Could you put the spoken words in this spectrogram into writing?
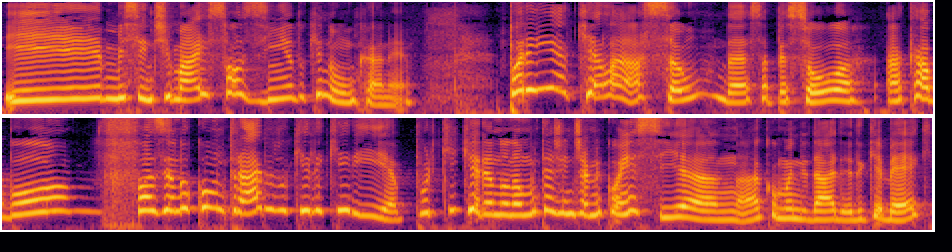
e me senti mais sozinha do que nunca, né? Porém, aquela ação dessa pessoa acabou fazendo o contrário do que ele queria, porque, querendo ou não, muita gente já me conhecia na comunidade do Quebec.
